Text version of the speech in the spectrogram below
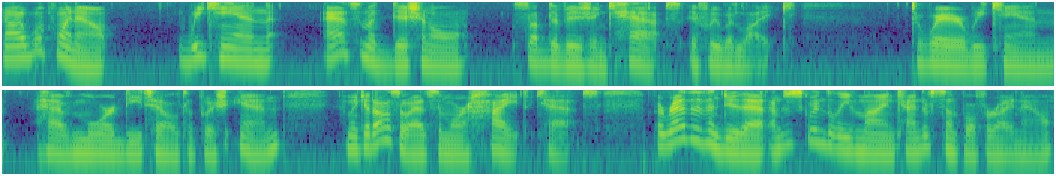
Now I will point out, we can add some additional subdivision caps if we would like, to where we can have more detail to push in, and we could also add some more height caps. But rather than do that, I'm just going to leave mine kind of simple for right now,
